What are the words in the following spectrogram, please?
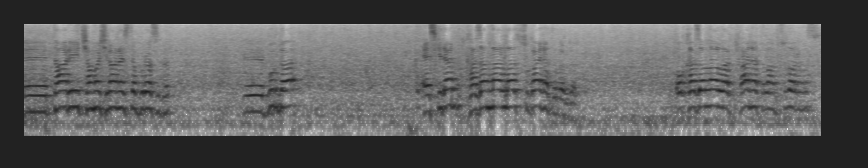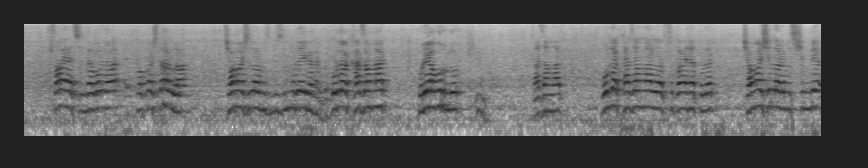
e, tarihi çamaşırhanesi de burasıdır. E, burada eskiden kazanlarla su kaynatılırdı. O kazanlarla kaynatılan sularımız sayesinde burada topaçlarla çamaşırlarımız bizim burada yıkanırdı. Burada kazanlar buraya vurulur. Kazanlar. Burada kazanlarla su kaynatılır. Çamaşırlarımız şimdi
